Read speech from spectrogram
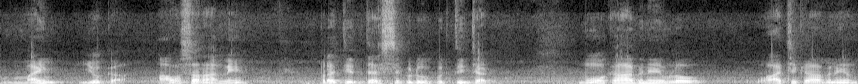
మైమ్ యొక్క అవసరాన్ని ప్రతి దర్శకుడు గుర్తించాడు. మూకాభినయంలో వాచికాభినయం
